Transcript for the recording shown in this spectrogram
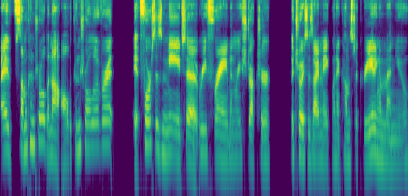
I have some control but not all the control over it, it forces me to reframe and restructure the choices I make when it comes to creating a menu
